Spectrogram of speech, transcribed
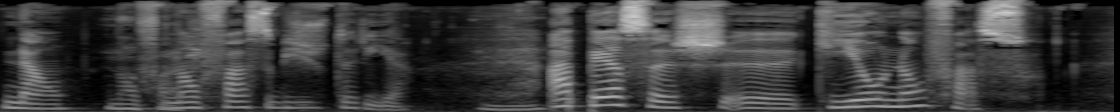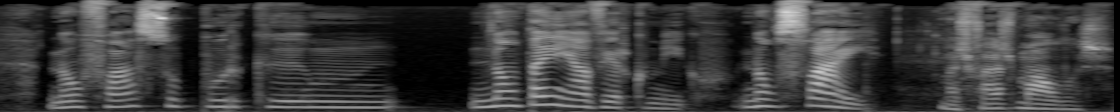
Não, Não faz. não faço bijutaria. Há peças eh, que eu não faço. Não faço porque hum, não têm a ver comigo. Não sai. Mas faz malas.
